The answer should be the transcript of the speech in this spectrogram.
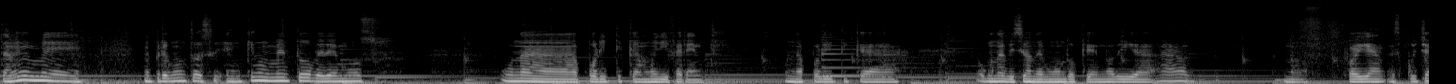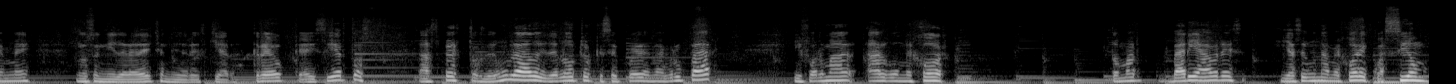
también me, me pregunto en qué momento veremos una política muy diferente. Una política o una visión del mundo que no diga, ah, no, oigan, escúchenme, no soy ni de la derecha ni de la izquierda. Creo que hay ciertos aspectos de un lado y del otro que se pueden agrupar y formar algo mejor. Tomar variables y hacer una mejor ecuación.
